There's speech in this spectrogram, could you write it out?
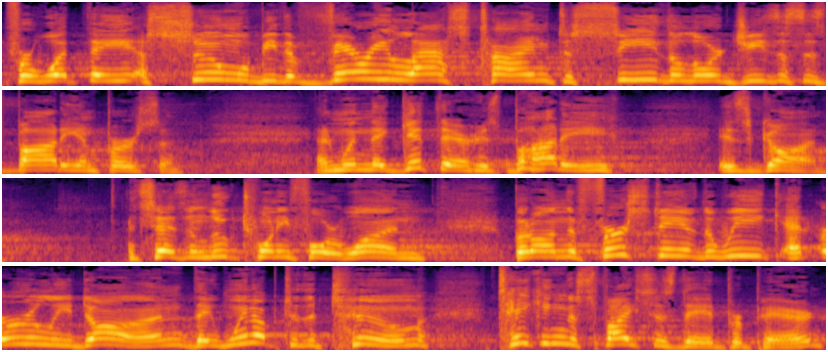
for what they assume will be the very last time to see the Lord Jesus' body in person. And when they get there, his body is gone. It says in Luke 24 1, but on the first day of the week at early dawn, they went up to the tomb, taking the spices they had prepared,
